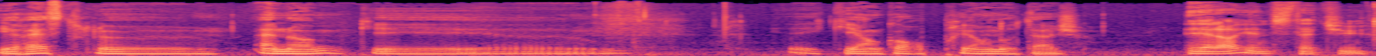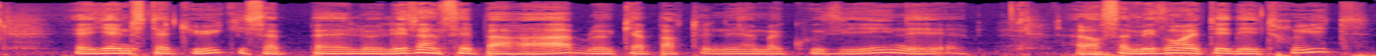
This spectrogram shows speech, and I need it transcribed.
il reste le, un homme qui est, et qui est encore pris en otage. Et alors, il y a une statue? Et il y a une statue qui s'appelle Les Inséparables, qui appartenait à ma cousine. Et, alors sa maison a été détruite,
